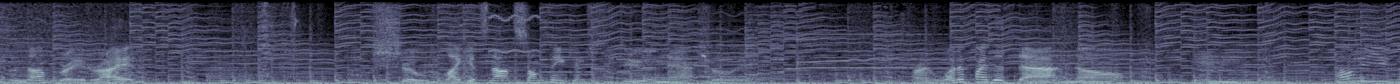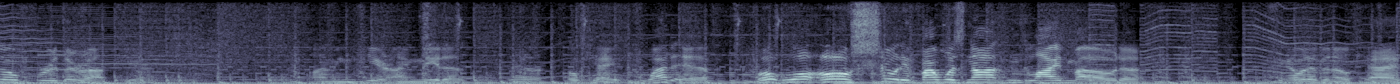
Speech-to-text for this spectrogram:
is an upgrade, right? Shoot, like it's not something you can just do naturally. Alright, what if I did that? No. Hmm. How do you go further up here? I mean, here, I made it. Uh, okay, what if... Oh, whoa, oh, shoot, if I was not in glide mode, uh, I think I would have been okay.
